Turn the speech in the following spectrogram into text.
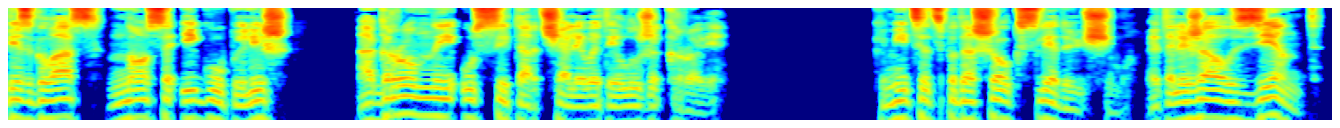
без глаз, носа и губ, и лишь Огромные усы торчали в этой луже крови. Кмицец подошел к следующему. Это лежал Зент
